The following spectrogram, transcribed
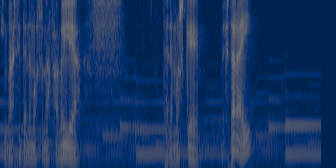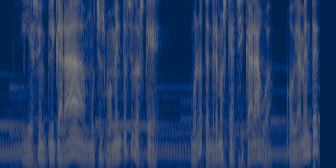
y más si tenemos una familia, tenemos que estar ahí. Y eso implicará muchos momentos en los que, bueno, tendremos que achicar agua, obviamente,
